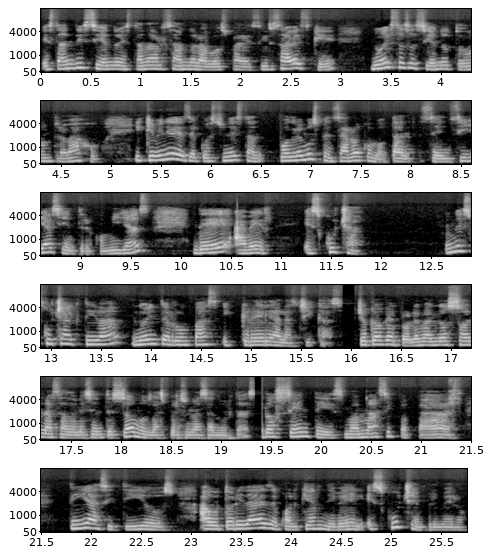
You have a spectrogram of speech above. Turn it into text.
están diciendo y están alzando la voz para decir, ¿sabes qué? No estás haciendo todo un trabajo. Y que viene desde cuestiones tan, podremos pensarlo como tan sencillas y entre comillas, de, a ver, escucha. Una escucha activa, no interrumpas y créele a las chicas. Yo creo que el problema no son las adolescentes, somos las personas adultas. Docentes, mamás y papás, tías y tíos, autoridades de cualquier nivel, escuchen primero.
